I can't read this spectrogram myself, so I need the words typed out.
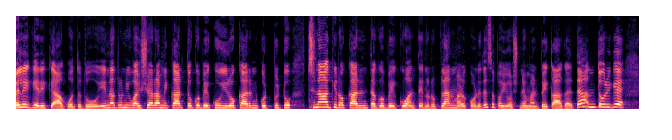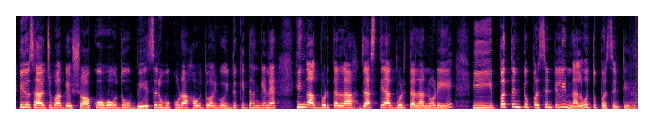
ಬೆಲೆಗೇರಿಕೆ ಆಗುವಂಥದ್ದು. ಏನಾದರೂ ನೀವು ಐಷಾರಾಮಿ ಕಾರ್ ತಗೋಬೇಕು, ಇರೋ ಕಾರನ್ನು ಕೊಟ್ಬಿಟ್ಟು ಚೆನ್ನಾಗಿರೋ ಕಾರನ್ನು ತಗೋಬೇಕು ಅಂತ ಏನಾದ್ರು ಪ್ಲಾನ್ ಮಾಡ್ಕೊಂಡಿದ್ರೆ ಸ್ವಲ್ಪ ಯೋಚನೆ ಮಾಡಬೇಕಾಗತ್ತೆ. ಅಂಥವರಿಗೆ ಇದು ಸಹಜವಾಗಿ ಶಾಕು ಹೌದು, ಬೇಸರವೂ ಕೂಡ ಹೌದು. ಅಯ್ಯೋ ಇದಕ್ಕಿದ್ದಂಗೆನೆ ಹಿಂಗಾಗ್ಬಿಡ್ತಲ್ಲ, ಜಾಸ್ತಿ ಆಗ್ಬಿಡ್ತಲ್ಲ ನೋಡಿ ಈ ಇಪ್ಪತ್ತೆಂಟು ಪರ್ಸೆಂಟ್ ಇಲ್ಲಿ ನಲವತ್ತು ಪರ್ಸೆಂಟ್ ಇಲ್ಲಿ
